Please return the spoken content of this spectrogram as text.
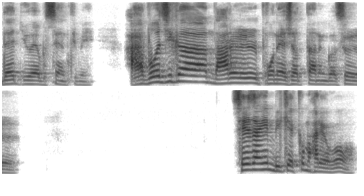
that you have sent me 아버지가 나를 보내셨다는 것을 세상이 믿게끔 하려고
